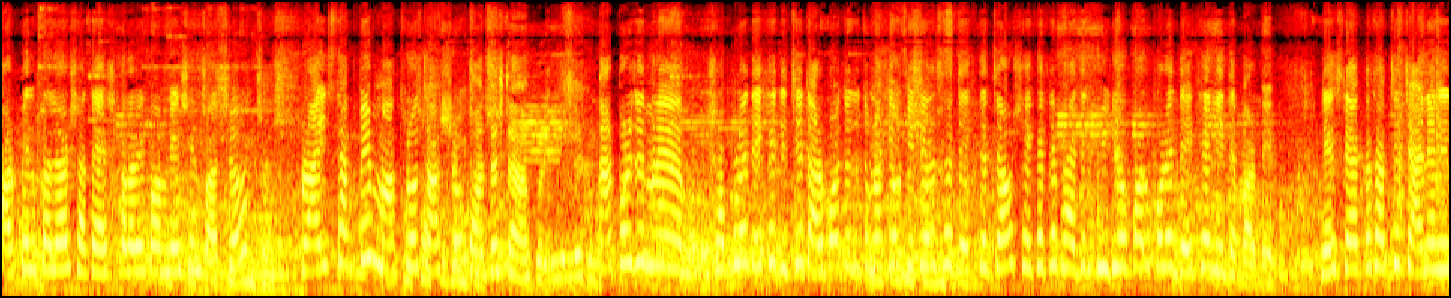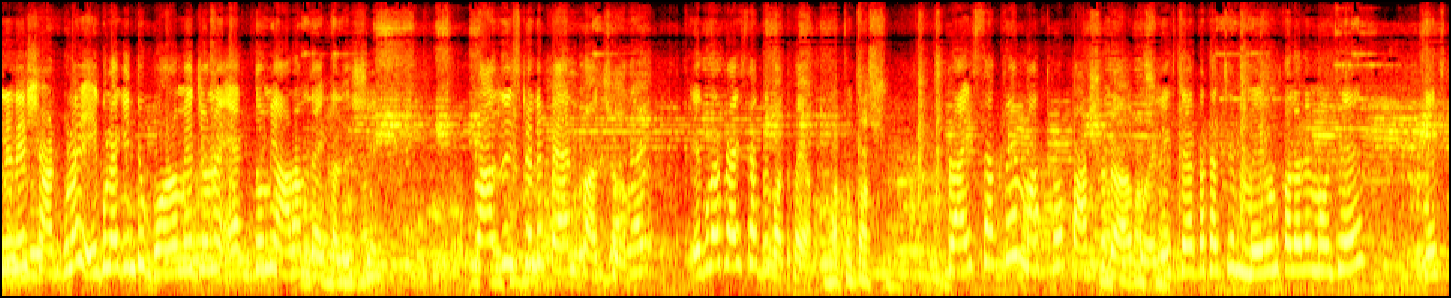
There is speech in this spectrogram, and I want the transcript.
পার্পেল কালার সাথে অ্যাশ কালারের কম্বিনেশন পাচ্ছ। 450 প্রাইস থাকবে মাত্র চারশো পঞ্চাশ টাকা করে। তারপরে যদি মানে সবগুলো দেখে দিচ্ছি, তারপর যদি তোমরা কেউ ডিটেলসে দেখতে চাও, সেক্ষেত্রে ভাইদের ভিডিও কল করে দেখে নিতে পারবে। নেক্সট একটা থাকছে চায়না লিনেনের শার্টগুলো এগুলো কিন্তু গরমের জন্য একদমই আরামদায়ক কালেকশন প্লাজো স্টাইলে প্যান্ট পাচ্ছ। এগুলোর প্রাইস থাকবে কত ভাইয়া? মাত্র প্রাইস থাকবে মাত্র পাঁচশো টাকা করে। 500 নেক্সট একটা থাকছে মেরুন কালারের মধ্যে। নেক্সট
